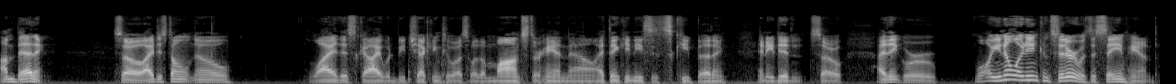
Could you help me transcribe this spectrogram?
I'm betting. So I just don't know why this guy would be checking to us with a monster hand now. I think he needs to keep betting, and he didn't. So I think we're well. You know what we didn't consider was the same hand,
